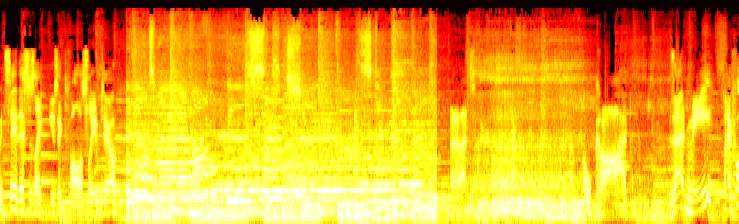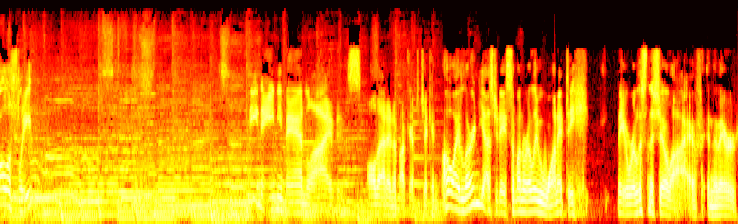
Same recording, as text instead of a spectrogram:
We'd say this is like music to fall asleep to. Know that's Oh God, is that me? Did I fall asleep? Being Amy Man live is all that in a bucket of chicken. Oh, I learned yesterday someone really wanted to. he- They were listening to the show live, and then they were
